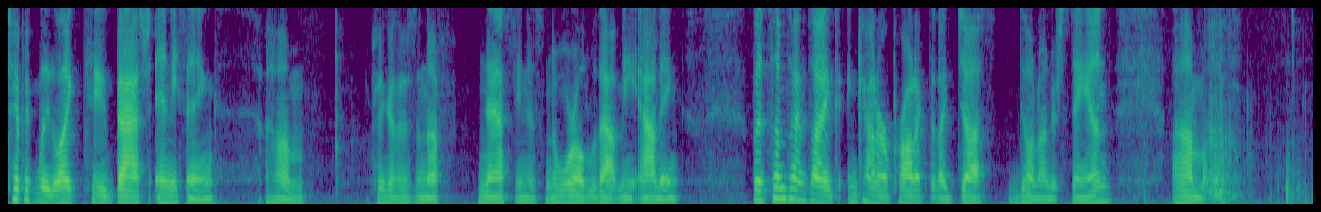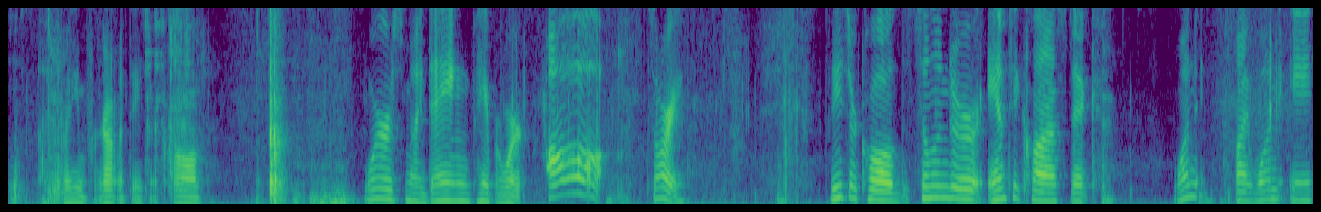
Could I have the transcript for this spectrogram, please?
typically like to bash anything. Um, figure there's enough nastiness in the world without me adding. But sometimes I encounter a product that I just don't understand um, I even forgot what these are called. Where's my dang paperwork? Oh, sorry. These are called cylinder anticlastic 1 by 1 8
